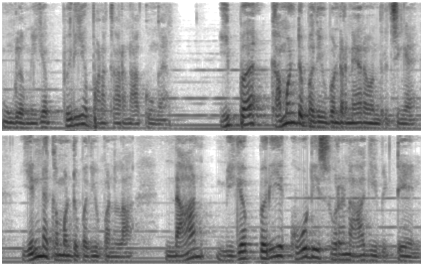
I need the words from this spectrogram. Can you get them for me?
உங்களை மிகப்பெரிய பணக்காரனாக்குங்க. இப்போ கமெண்ட் பதிவு பண்ணுற நேரம் வந்துருச்சுங்க. என்ன கமெண்ட் பதிவு பண்ணலாம்? நான் மிகப்பெரிய கோடீஸ்வரன் ஆகிவிட்டேன்.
